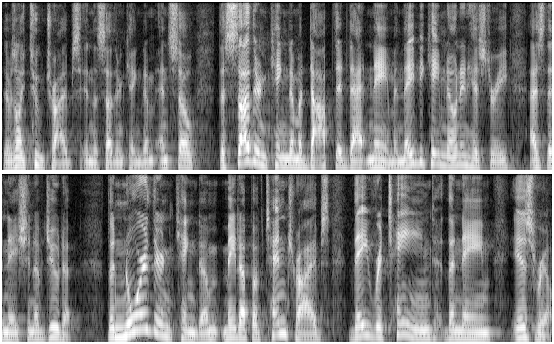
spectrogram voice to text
There was only two tribes in the southern kingdom, and so the southern kingdom adopted that name, and they became known in history as the nation of Judah. The northern kingdom, made up of 10 tribes, they retained the name Israel.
